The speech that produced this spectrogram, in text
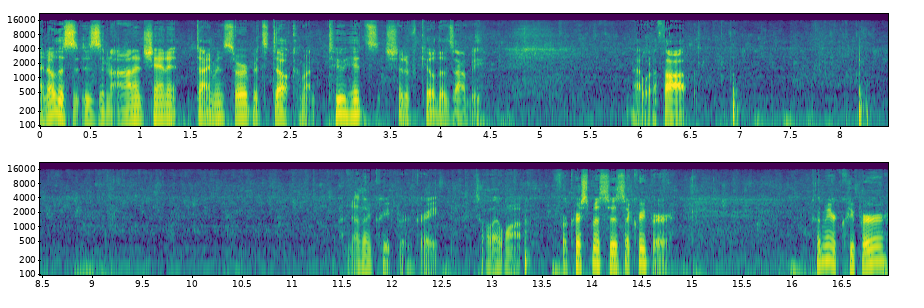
I know this is an unenchanted diamond sword, but still, come on. Two hits should have killed a zombie. I would have thought. Another creeper, great. That's all I want. For Christmas is a creeper. Come here, creeper.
